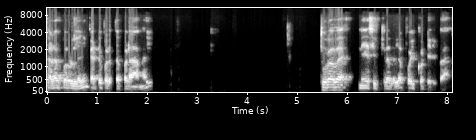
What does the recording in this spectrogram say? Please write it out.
சடப்பொருளையும் கட்டுப்படுத்தப்படாமல் துறவ நேசிக்கிறதுல போய்கொண்டிருப்பாங்க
